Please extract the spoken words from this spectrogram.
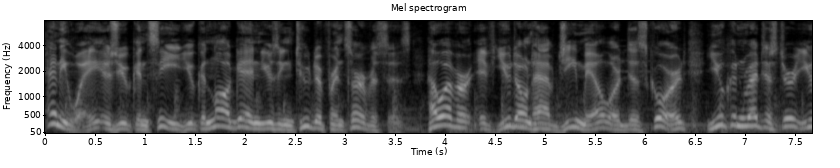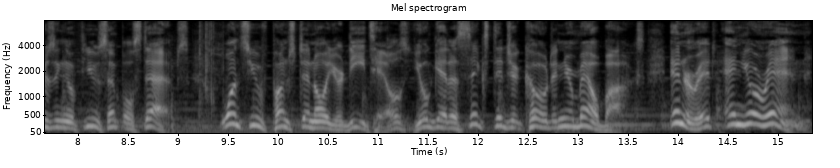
Anyway, as you can see, you can log in using two different services. However, if you don't have Gmail or Discord, you can register using a few simple steps. Once you've punched in all your details, you'll get a six-digit code in your mailbox. Enter it and you're in.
